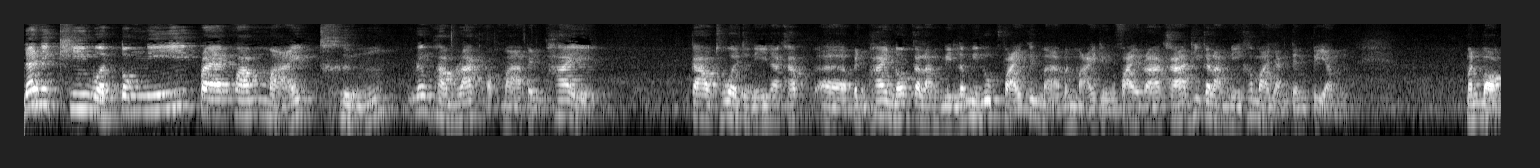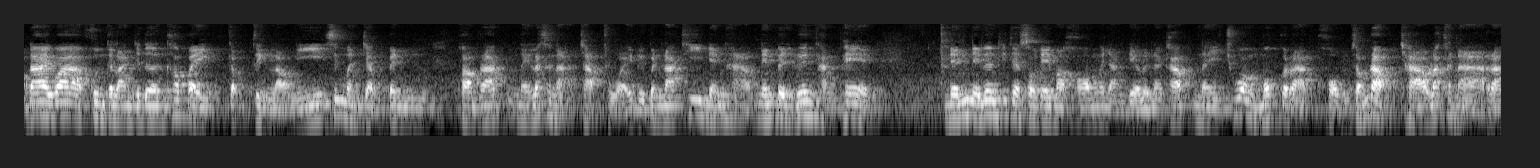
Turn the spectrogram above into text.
และในคีย์เวิร์ดตรงนี้แปลความหมายถึงเรื่องความรักออกมาเป็นไพ่ก้าวถ้วยตัวนี้นะครับเเป็นไพ่นกกำลังบินแล้วมีรูปไฟขึ้นมา มันหมายถึงไฟราคะที่กำลังมีเข้ามาอย่างเต็มเปี่ยม มันบอกได้ว่าคุณกำลังจะเดินเข้าไปกับสิ่งเหล่านี้ ซึ่งมันจะเป็นความรักในลักษณะฉับฉวย หรือเป็นรักที่เน้นหา เน้นเป็นเรื่องทางเพศ เน้นในเรื่องที่จะโซเดมาคอมกันอย่างเดียวเลยนะครับ ในช่วงมกราคมสำหรับชาวลัคนารา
